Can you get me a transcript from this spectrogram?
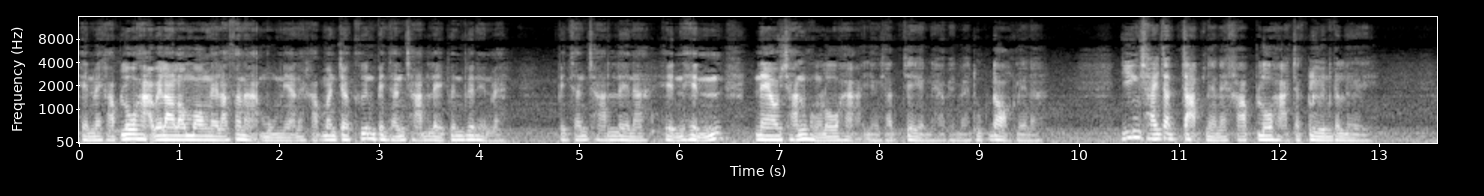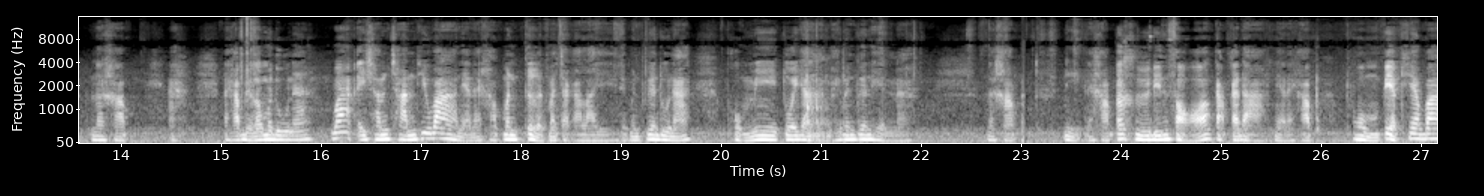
เห็นไหมครับ โลหะเวลาเรามองในลักษณะมุมเนี้ยนะครับ มันจะขึ้นเป็นชั้นๆเลยเพื่อนๆเห็นไหมเป็นชั้นๆเลยนะ เห็นเห็นแนวชั้นของโลหะอย่างชัดเจนนะครับ เห็นไหมทุกดอกเลยนะ ยิ่งใช้จัดๆเนี่ยนะครับ โลหะจะกลืนกันเลยนะครับ นะครับ เดี๋ยวเรามาดูนะ ว่าไอ้ชั้นๆที่ว่าเนี่ยนะครับ มันเกิดมาจากอะไร เดี๋ยวเพื่อนๆดูนะ ผมมีตัวอย่างให้เพื่อนๆเห็นนะนะครับ นี่นะครับ ก็คือดินสอกับกระดาษเนี่ยนะครับ ผมเปรียบเทียบว่า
